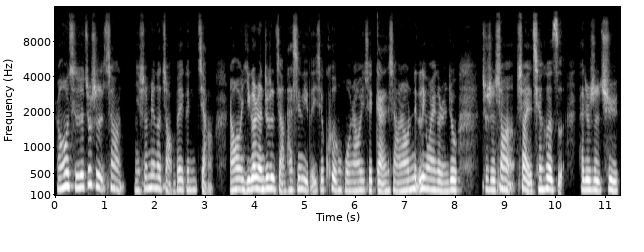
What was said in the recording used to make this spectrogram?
然后其实就是像。你身边的长辈跟你讲，然后一个人就是讲他心里的一些困惑，然后一些感想，然后另另外一个人就就是上上野千鹤子，他就是去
